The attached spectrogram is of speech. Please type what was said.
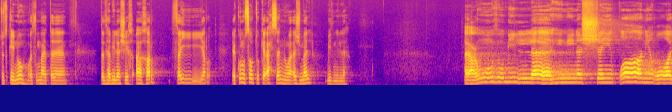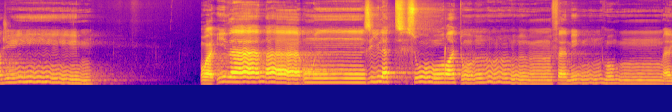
تتقنه وثم تذهب إلى شيخ آخر فيكون صوتك أحسن وأجمل بإذن الله. أعوذ بالله من الشيطان الرجيم. واذا ما انزلت سوره فمنهم من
